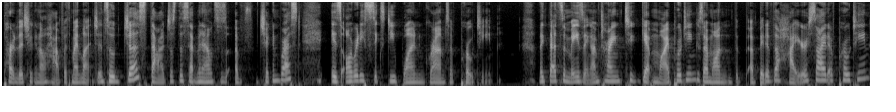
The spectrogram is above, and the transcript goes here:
part of the chicken I'll have with my lunch. And so just that, just the seven ounces of chicken breast is already 61 grams of protein. Like that's amazing. I'm trying to get my protein because I'm on the, a bit of the higher side of protein.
